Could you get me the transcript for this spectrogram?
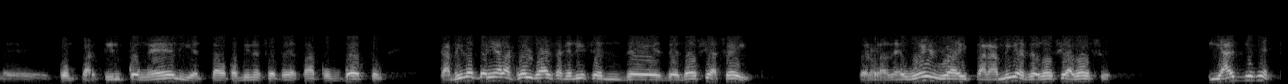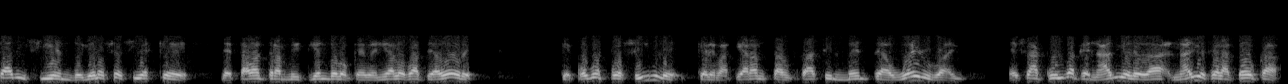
eh, compartir con él y él estaba con Minnesota y estaba con Boston. Camilo tenía la curva esa que dicen de, de 12 a 6, pero la de Wainwright para mí es de 12 a 12. Y alguien está diciendo, yo no sé si es que le estaban transmitiendo lo que venía a los bateadores, que cómo es posible que le batearan tan fácilmente a Wainwright esa curva que nadie le da, nadie se la toca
